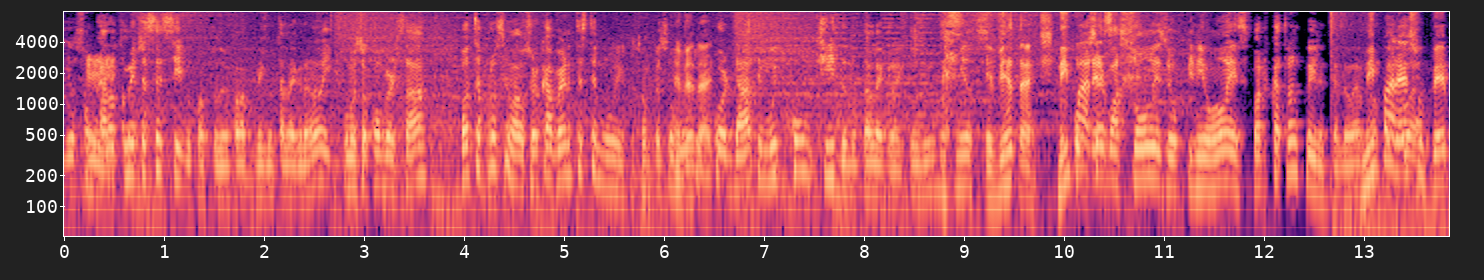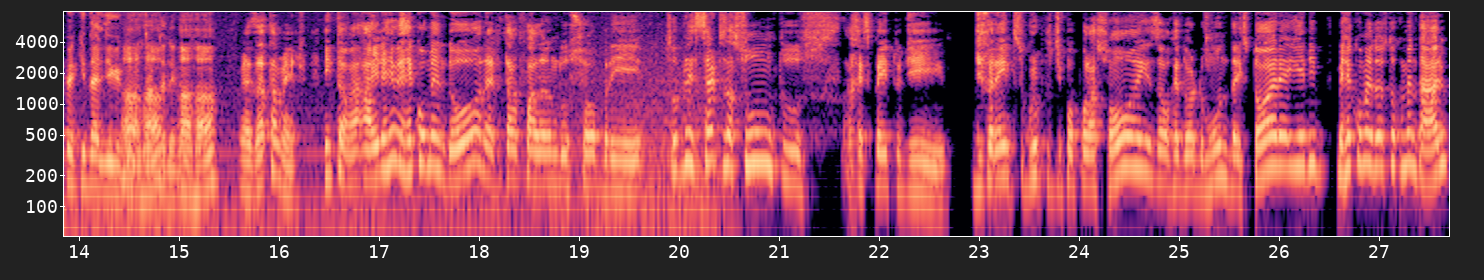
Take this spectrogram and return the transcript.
E eu sou um hum. cara altamente acessível quando você falar comigo no Telegram. E começou a conversar. Pode se aproximar. O Sr. Caverna é testemunha. Eu sou uma pessoa é muito verdade. cordata e muito contida no Telegram. Inclusive nas minhas é verdade. Nem observações parece... e opiniões. Pode ficar tranquilo, entendeu? É Nem parece o Pepe aqui da Liga. Uh -huh, tá uh -huh. Exatamente. Então, aí ele recomendou, né? Ele estava falando sobre, sobre certos assuntos a respeito de diferentes grupos de populações ao redor do mundo, da história, e ele me recomendou esse documentário.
